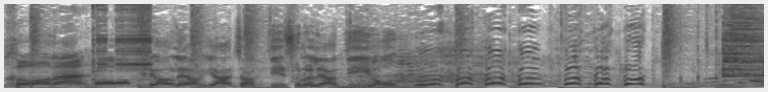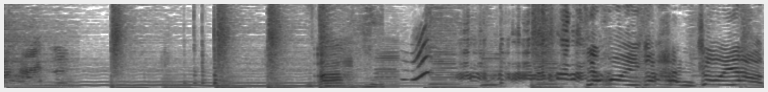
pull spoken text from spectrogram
荷包蛋。哦，漂亮，鸭掌滴出了两滴油。啊，最后一个很重要。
